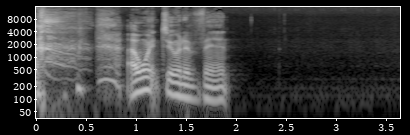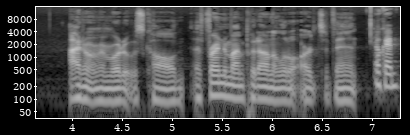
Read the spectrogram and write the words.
I went to an event. I don't remember what it was called. A friend of mine put on a little arts event Okay.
